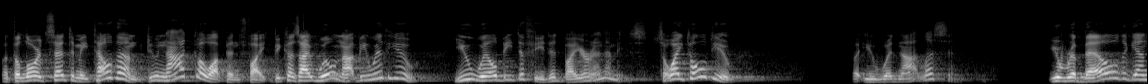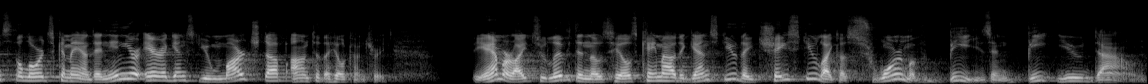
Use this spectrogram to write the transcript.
But the Lord said to me, Tell them, do not go up and fight, because I will not be with you. You will be defeated by your enemies. So I told you, but you would not listen. You rebelled against the Lord's command, and in your arrogance you marched up onto the hill country. The Amorites who lived in those hills came out against you. They chased you like a swarm of bees and beat you down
